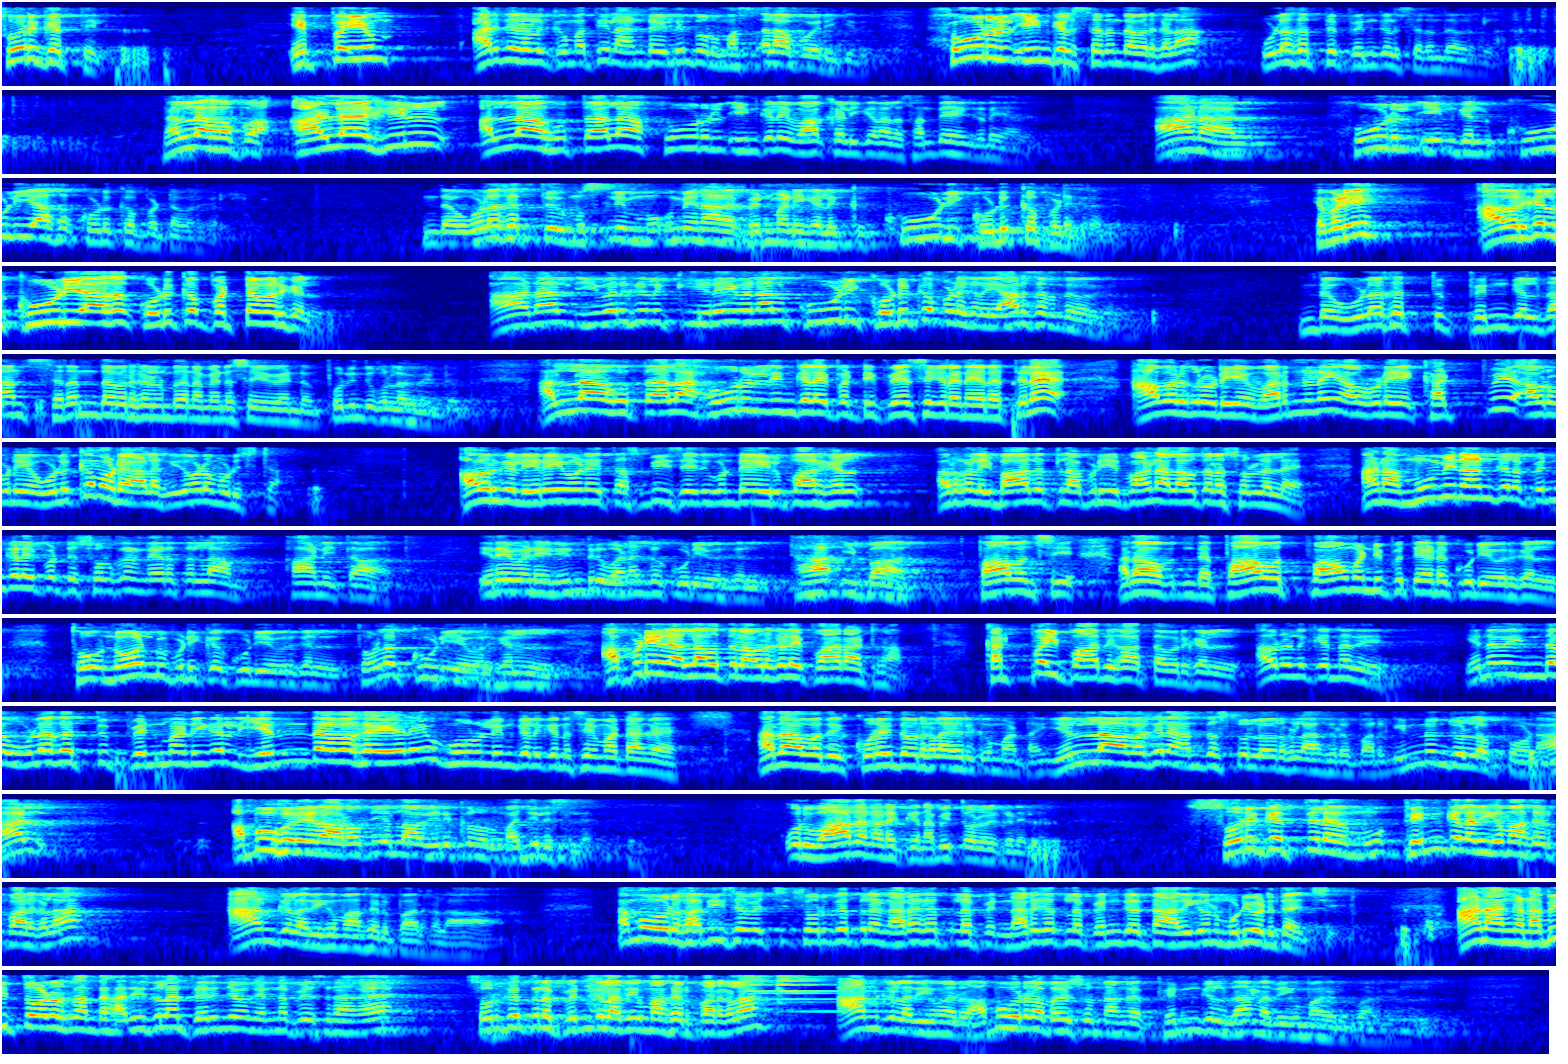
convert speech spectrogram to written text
சொர்க்கத்தில். எப்பையும் அறிஞர்களுக்கு மத்தியில் அன்றையிலிருந்து ஒரு மசாலா போயிருக்குது. ஹூருல் ஈன்கள் சிறந்தவர்களா? உலகத்து பெண்கள் சிறந்தவர்களா? நல்லா அழகில் அல்லாஹு தாலா ஹூருல் ஈன்களை வாக்களிக்கிறார் சந்தேகம் கிடையாது. ஆனால் ஹூருல் ஈன்கள் கூலியாக கொடுக்கப்பட்டவர்கள். இந்த உலகத்து முஸ்லிம் மூமினான பெண்மணிகளுக்கு கூலி கொடுக்கப்படுகிறது. எப்படி? அவர்கள் கூலியாக கொடுக்கப்பட்டவர்கள். ஆனால் இவர்களுக்கு இறைவனால் கூலி கொடுக்கப்படுகிறது. யார் சிறந்தவர்கள்? இந்த உலகத்து பெண்கள் தான் சிறந்தவர்கள் என்பதை நம்ம என்ன செய்ய வேண்டும்? புரிந்து கொள்ள வேண்டும். அல்லாஹு தாலா ஹூருல்லின்களை பற்றி பேசுகிற நேரத்தில் அவர்களுடைய வர்ணனை அவருடைய கற்பு அவருடைய ஒழுக்கம் அவருடைய அழகு இதோட முடிச்சிட்டான். அவர்கள் இறைவனை தஸ்பீ செய்து கொண்டே இருப்பார்கள். அவர்களை பாதத்தில் அப்படி இருப்பாங்க அல்லாஹு தாலா சொல்லலை. ஆனால் மூமினான்களை பெண்களை பற்றி சொல்கிற நேரத்தெல்லாம் காணித்தார். இறைவனை நின்று வணங்கக்கூடியவர்கள் தா இபாத் பாவம் செய் அதாவது இந்த பாவ பாவமன்னிப்பு தேடக்கூடியவர்கள் தோ- நோன்பு பிடிக்கக்கூடியவர்கள் தொழக்கூடியவர்கள் அப்படின்னு அல்லாஹத்தில் அவர்களை பாராட்டுறான். கற்பை பாதுகாத்தவர்கள். அவர்களுக்கு என்னது? எனவே இந்த உலகத்து பெண்மணிகள் எந்த வகையிலையும் ஹூருலின்களுக்கு என்ன செய்ய மாட்டாங்க? அதாவது குறைந்தவர்களாக இருக்க மாட்டாங்க. எல்லா வகையிலும் அந்தஸ்துள்ளவர்களாக இருப்பார்கள். இன்னும் சொல்ல போனால் அபூஹுரேரா ரதியல்லாஹு இருக்கிற ஒரு மஜ்லிஸ்ல ஒரு வாதம் நடக்கு நபித்தோழர்களில். சொர்க்கத்தில் மு- பெண்கள் அதிகமாக இருப்பார்களா? ஆண்கள் அதிகமாக இருப்பார்களா? நம்ம ஒரு ஹதீஸை வச்சு சொர்க்கத்தில் நரகத்தில் பெண் பெண்கள் தான் அதிகம்னு முடிவெடுத்தாச்சு. ஆனால் அங்கே நபித்தோழர்கள் அந்த ஹதீஸ்லாம் தெரிஞ்சவங்க என்ன பேசுகிறாங்க சொர்க்கத்தில் பெண்கள் அதிகமாக இருப்பார்களா? ஆண்கள் அதிகமாக இருப்பார்கள். அபூர்வா பதில் சொன்னாங்க பெண்கள் தான் அதிகமாக இருப்பார்கள்.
